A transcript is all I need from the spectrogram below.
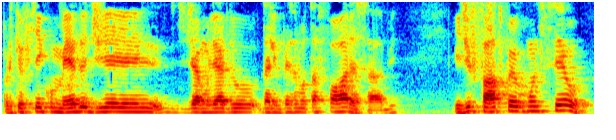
Porque eu fiquei com medo de, de a mulher do, da limpeza botar fora, sabe? E de fato foi o que aconteceu.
